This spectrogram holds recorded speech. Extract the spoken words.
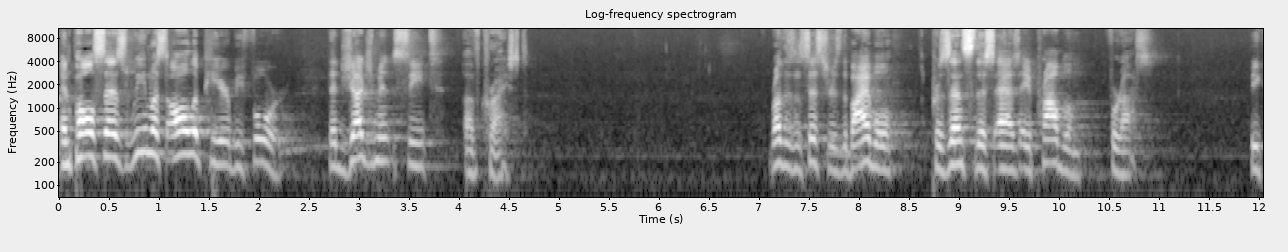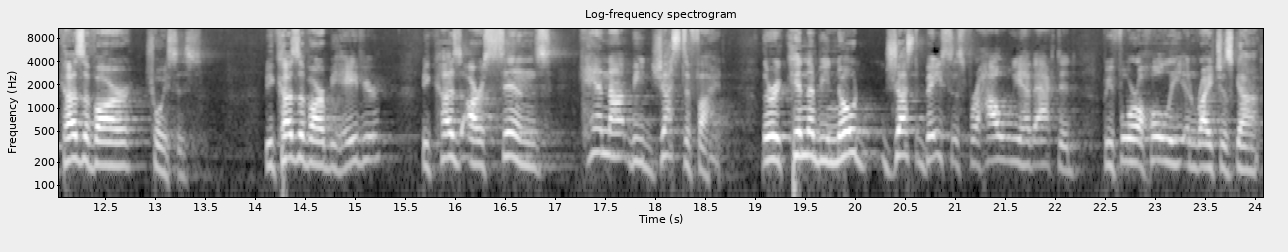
And Paul says, We must all appear before the judgment seat of Christ. Brothers and sisters, the Bible presents this as a problem for us because of our choices, because of our behavior, because our sins cannot be justified. There can be no just basis for how we have acted before a holy and righteous God.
